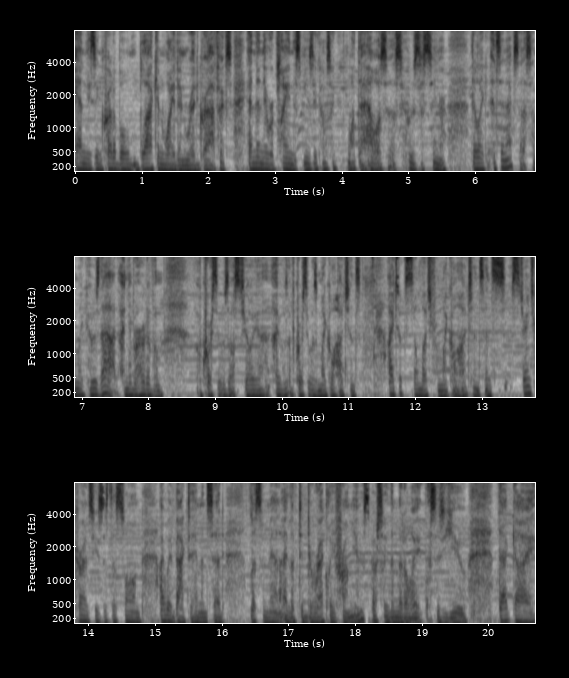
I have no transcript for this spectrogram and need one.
and these incredible black and white and red graphics. And then they were playing this music. I was like, what the hell is this? Who's the singer? They're like, it's INXS. I'm like, who's that? I never heard of him. Of course, it was Australia. Was, of course, it was Michael Hutchence. I took so much from Michael Hutchence. And Strange Currencies is the song. I went back to him and said, listen, man, I lifted directly from you, especially the middle eight. This is you. That guy,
